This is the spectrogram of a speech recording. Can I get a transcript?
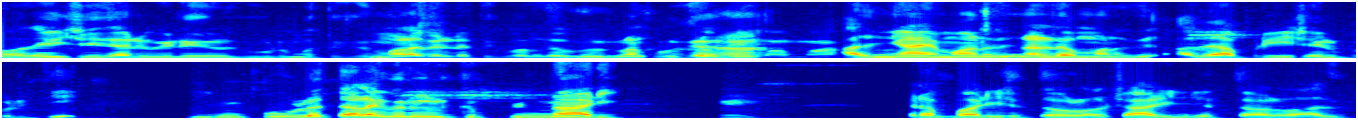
உதவி செய்தார் வீடுகளுக்கு குடும்பத்துக்கு மழை வெள்ளத்துக்கு வந்தவங்களுக்கு எல்லாம் கொடுக்குறாரு. அது நியாயமானது நல்லமானது. அதை அப்படியே செயல்படுத்தி இப்போ உள்ள தலைவர்களுக்கு பின்னாடி. எடப்பாடி செத்தாலோ ஸ்டாலின் செத்தாலோ அதுக்கு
